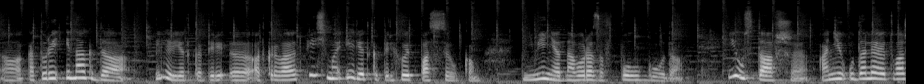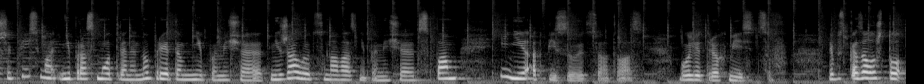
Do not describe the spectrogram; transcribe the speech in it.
а, которые иногда или редко э, открывают письма и редко переходят по ссылкам, не менее одного раза в полгода. И уставшие. Они удаляют ваши письма, не просмотренные, но при этом не помещают, не жалуются на вас, не помещают спам и не отписываются от вас более трех месяцев. Я бы сказала, что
